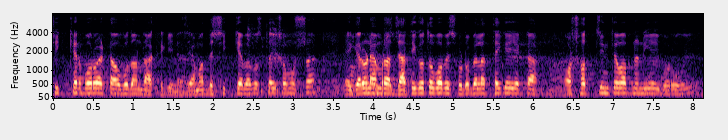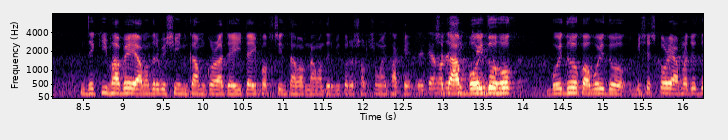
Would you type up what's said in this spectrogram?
শিক্ষার বড় একটা অবদান রাখে কিনা যে আমাদের শিক্ষা ব্যবস্থায় সমস্যা এই কারণে আমরা জাতিগতভাবে ছোটোবেলার থেকেই একটা অসৎ চিন্তা ভাবনা নিয়েই বড় হই। যে কীভাবে আমাদের বেশি ইনকাম করা যায় এই টাইপ অফ চিন্তা ভাবনা আমাদের ভিতরে সবসময় থাকে। সেটা বৈধ হোক বৈধ হোক অবৈধ হোক বিশেষ করে আমরা যদি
